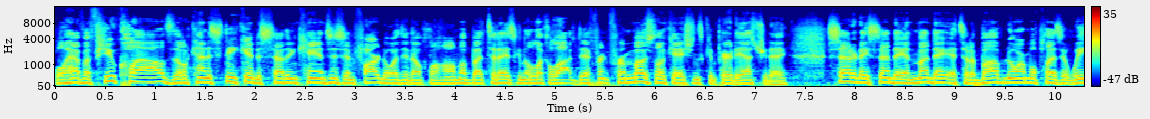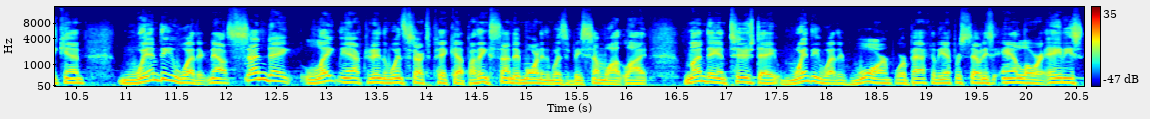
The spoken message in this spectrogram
We'll have a few clouds that'll kind of sneak into southern Kansas and far northern Oklahoma, but today's going to look a lot different for most locations compared to yesterday. Saturday, Sunday, and Monday, it's an above normal pleasant weekend. Windy weather. Now, Sunday, late in the afternoon, the winds start to pick up. I think Sunday morning, the winds will be somewhat light. Monday and Tuesday, windy weather, warm. We're back in the upper 70s and lower 80s.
